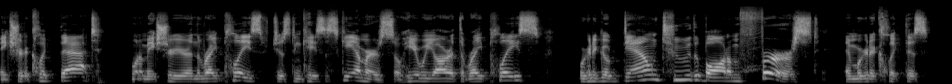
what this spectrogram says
Make sure to click that. You want to make sure you're in the right place just in case of scammers. So here we are at the right place. We're going to go down to the bottom first, and we're going to click this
